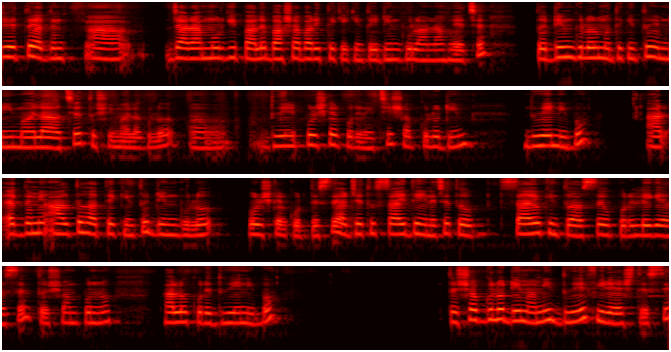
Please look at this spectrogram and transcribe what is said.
যেহেতু একদম যারা মুরগি পালে বাসা বাড়ি থেকে কিন্তু এই ডিমগুলো আনা হয়েছে। তো ডিমগুলোর মধ্যে কিন্তু এমনি ময়লা আছে। তো সেই ময়লাগুলো ধুয়ে পরিষ্কার করে নিচ্ছি। সবগুলো ডিম ধুয়ে নিব। আর একদমই আলতো হাতে কিন্তু ডিমগুলো পরিষ্কার করতেছে। আর যেহেতু ছাই দিয়ে এনেছে, তো ছাইও কিন্তু আছে, উপরে লেগে আছে। তো সম্পূর্ণ ভালো করে ধুয়ে নিব। তো সবগুলো ডিম আমি ধুয়ে ফিরে আসতেছি।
